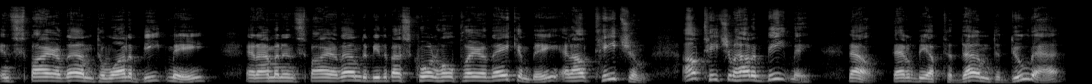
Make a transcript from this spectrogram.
inspire them to want to beat me and I'm going to inspire them to be the best cornhole player they can be and I'll teach them. I'll teach them how to beat me. Now, that'll be up to them to do that,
